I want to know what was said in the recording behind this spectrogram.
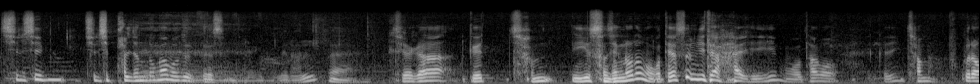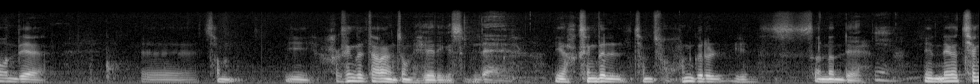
70 78년도가 뭐 그- 그렇습니다. 그러면은 네. 제가 그 참 이 선생 노릇 못했습니다. 이 못하고 그참 부끄러운데 참 이 학생들 자랑은 좀 해야 되겠습니다. 네. 이 학생들 참 좋은 글을 썼는데 예. 이 내가 책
